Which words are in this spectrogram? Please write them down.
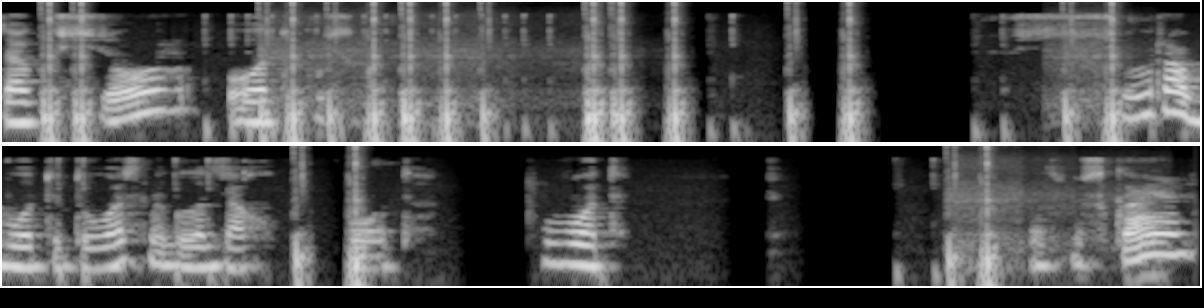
Так, все, отпуск. Все работает у вас на глазах. Вот. Вот. Отпускаем.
